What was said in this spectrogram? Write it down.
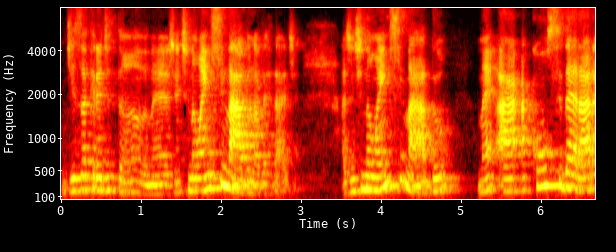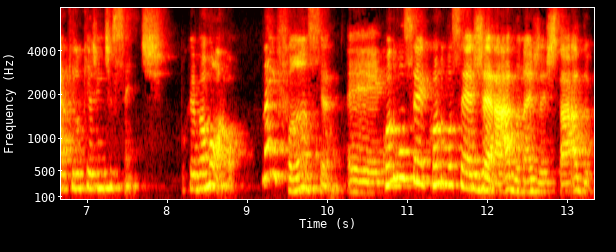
desacreditando, né? A gente não é ensinado, na verdade. A gente não é ensinado né, a, a, considerar aquilo que a gente sente. Porque vamos lá, ó. na infância, é, quando você quando você é gerado, né, gestado,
